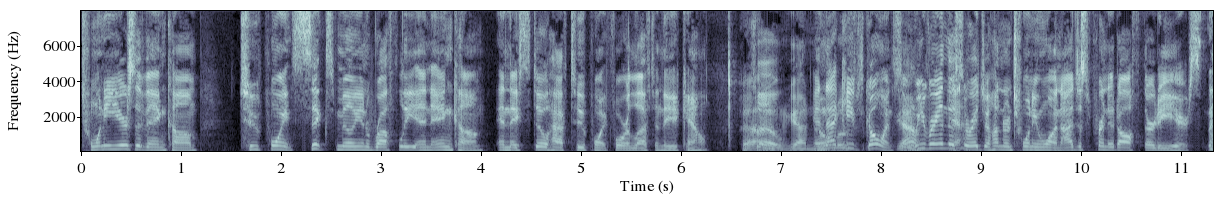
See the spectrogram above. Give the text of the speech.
20 years of income, 2.6 million roughly in income, and they still have 2.4 left in the account. So- Uh, yeah, no and that lose- keeps going. So yeah. we ran this to age 121. I just printed off 30 years.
